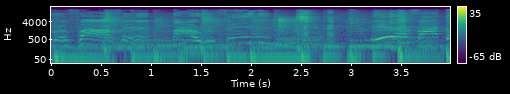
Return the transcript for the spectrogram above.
reviving my revenge. If I don't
